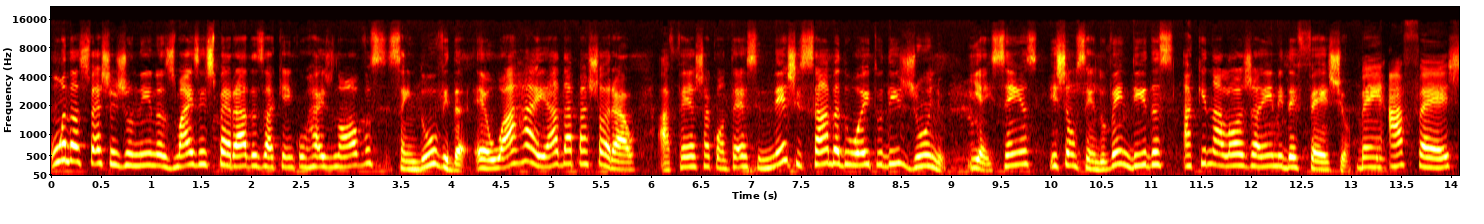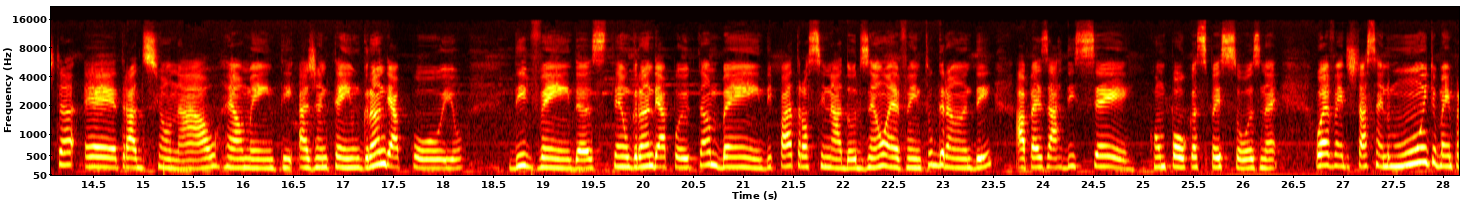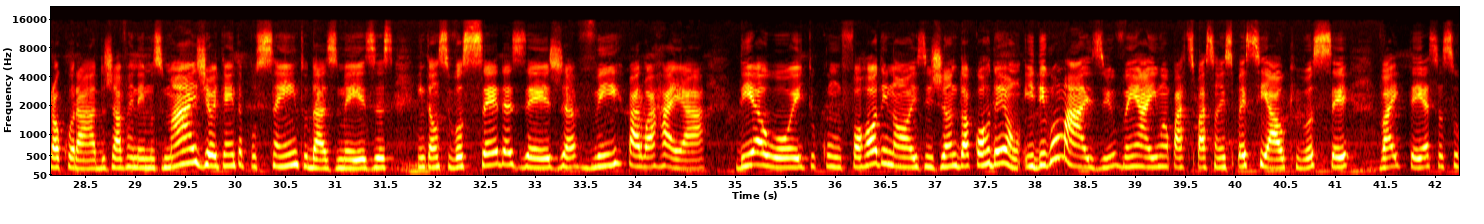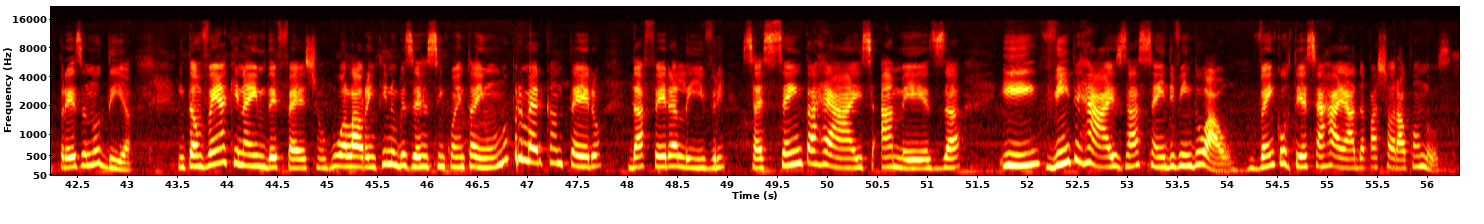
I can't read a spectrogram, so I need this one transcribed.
Uma das festas juninas mais esperadas aqui em Currais Novos, sem dúvida, é o Arraiá da Pastoral. A festa acontece neste sábado, 8 de junho, e as senhas estão sendo vendidas aqui na loja MD Fashion. Bem, a festa é tradicional, realmente a gente tem um grande apoio de vendas, tem um grande apoio também de patrocinadores, é um evento grande, apesar de ser com poucas pessoas, né? O evento está sendo muito bem procurado, já vendemos mais de 80% das mesas, então se você deseja vir para o Arraiá, dia 8, com Forró de Nós e Jane do Acordeon. E digo mais, viu? Vem aí uma participação especial que você vai ter essa surpresa no dia. Então vem aqui na MD Fashion, Rua Laurentino Bezerra 51, no primeiro canteiro da Feira Livre, 60 reais a mesa e 20 reais a 100 de vindual. Vem curtir esse arraiada pastoral conosco.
